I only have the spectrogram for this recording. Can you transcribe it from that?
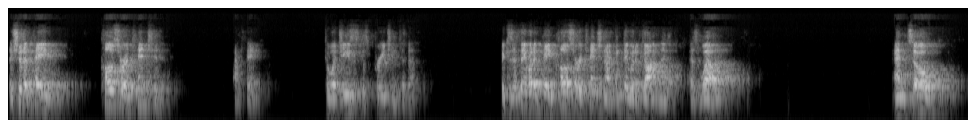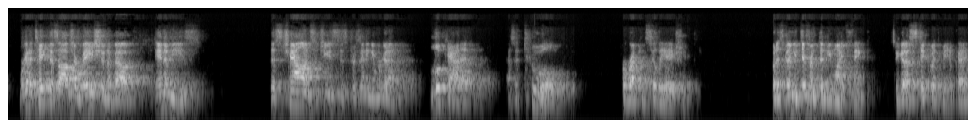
they should have paid closer attention, I think, to what Jesus was preaching to them. Because if they would have paid closer attention, I think they would have gotten it as well. And so we're going to take this observation about enemies, this challenge that Jesus is presenting, and we're going to look at it as a tool for reconciliation. But it's going to be different than you might think. So you got to stick with me, okay?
